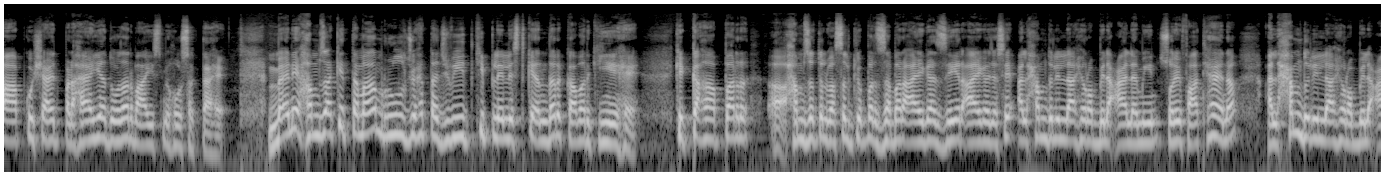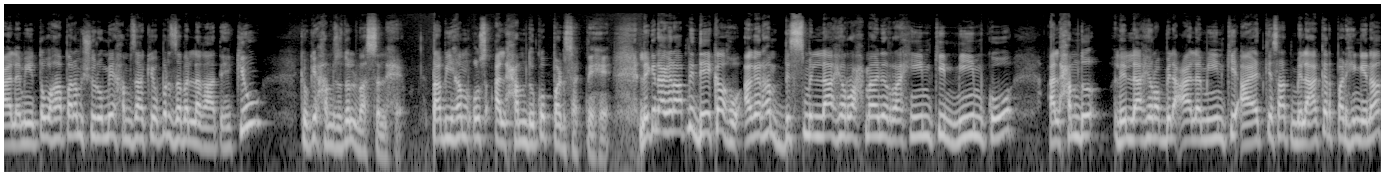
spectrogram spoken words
आपको शायद पढ़ाया या 2022 में हो सकता है। मैंने हमजा के तमाम रूल जो है तजवीद की प्लेलिस्ट के अंदर कवर किए हैं कि कहाँ पर हमजतुल वसल के ऊपर ज़बर आएगा, ज़ेर आएगा, जैसे अल्हम्दुलिल्लाह रब्बिल आलमीन, सूरह फातिहा है ना? अल्हम्दुलिल्लाह रब्बिल आलमीन। तो वहाँ पर हम शुरू में हमजा के ऊपर ज़बर लगाते हैं। क्यों? क्योंकि हमजतुल वसल है। तभी हम उस अल्हम्द को पढ़ सकते हैं। लेकिन अगर आपने देखा हो, अगर हम बिस्मिल्लाहिर्रहमानिर्रहीम की मीम को आलमीन की आयत के साथ मिलाकर पढ़ेंगे ना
